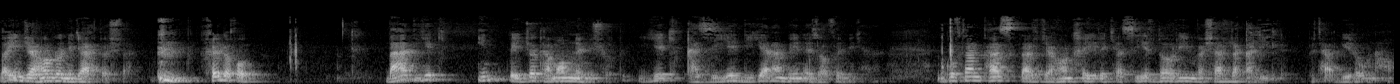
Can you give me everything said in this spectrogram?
و این جهان رو نگه داشتن. خیلی خوب. بعد یک این به اینجا تمام نمی‌شد. یک قضیه دیگر هم به این اضافه می‌کردن. گفتن پس در جهان خیر کثیر داریم و شر قلیل به تعبیر اونها.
